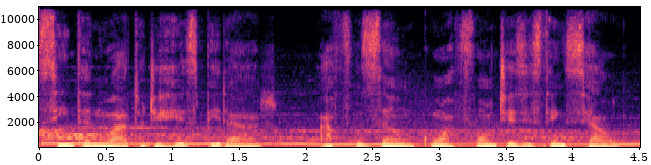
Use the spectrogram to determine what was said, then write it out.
Sinta no ato de respirar a fusão com a fonte existencial.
